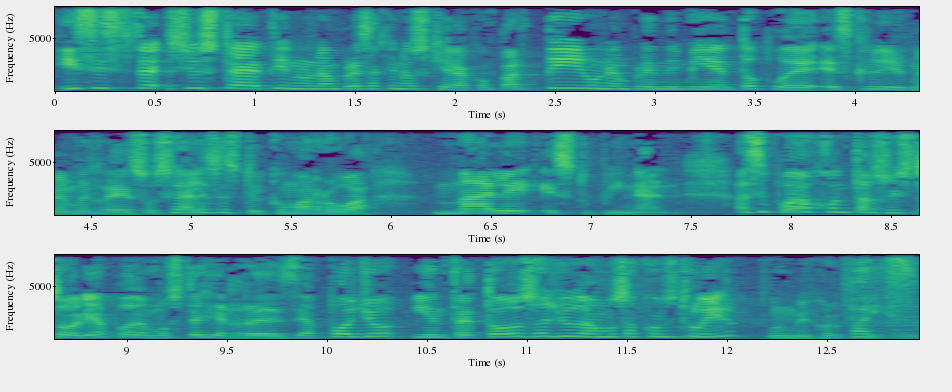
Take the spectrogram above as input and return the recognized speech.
Y si usted, si usted tiene una empresa que nos quiera compartir, un emprendimiento, puede escribirme en mis redes sociales, estoy como arroba Male Estupinan. Así puedo contar su historia, podemos tejer redes de apoyo y entre todos ayudamos a construir un mejor país.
